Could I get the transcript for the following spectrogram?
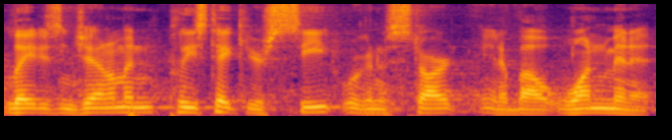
Ladies and gentlemen, please take your seat. We're going to start in about one minute.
